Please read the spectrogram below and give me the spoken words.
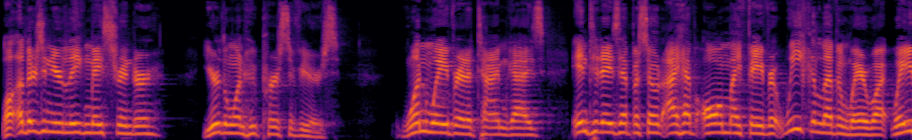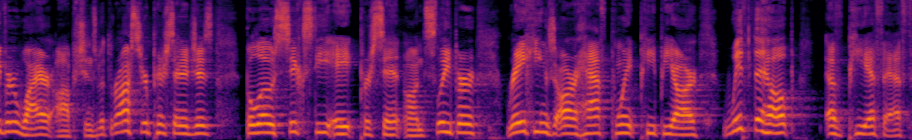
While others in your league may surrender, you're the one who perseveres. One waiver at a time, guys. In today's episode, I have all my favorite Week 11 waiver wire options with roster percentages below 68% on Sleeper. Rankings are half point PPR with the help of PFF,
